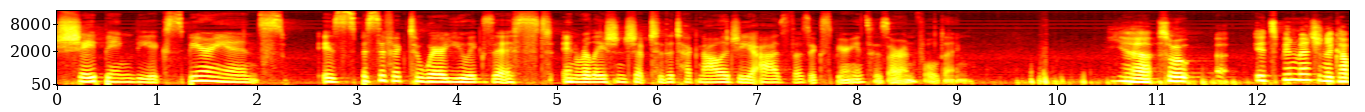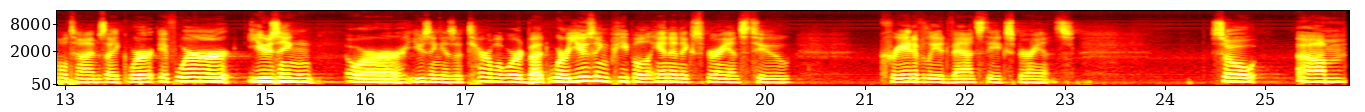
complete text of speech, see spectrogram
shaping the experience is specific to where you exist in relationship to the technology as those experiences are unfolding. Yeah, so uh, it's been mentioned a couple times like we're if we're using or using is a terrible word, but we're using people in an experience to creatively advance the experience. So um,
